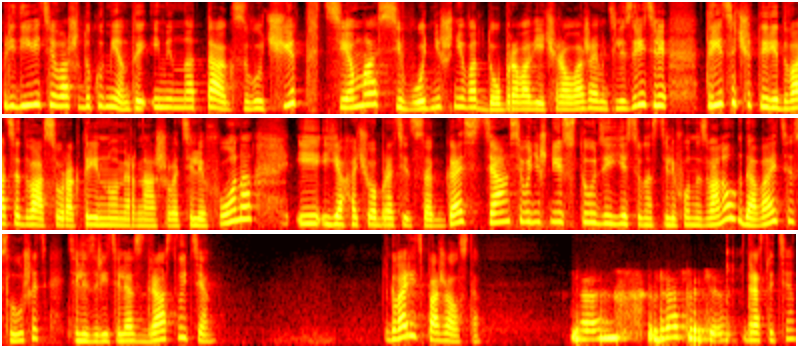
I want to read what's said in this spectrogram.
Предъявите ваши документы. Именно так звучит тема сегодняшнего доброго вечера. Уважаемые телезрители, 34 22 43 номер нашего телефона. И я хочу обратиться к гостям сегодняшней студии. Есть у нас телефонный звонок. Давайте слушать телезрителя. Здравствуйте. Говорите, пожалуйста. Да. Здравствуйте. Здравствуйте.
